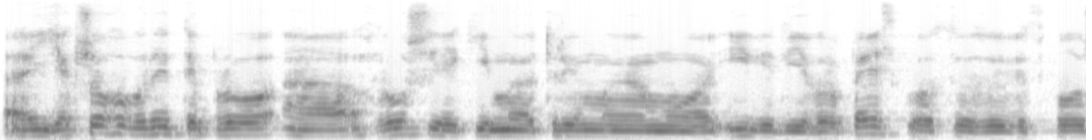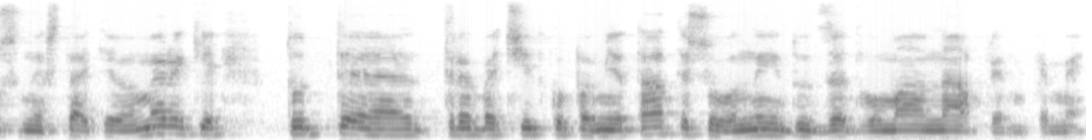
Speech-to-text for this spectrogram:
Е, Якщо говорити про а, гроші, які ми отримуємо і від Європейського Союзу, і від Сполучених Штатів Америки, тут е, треба чітко пам'ятати, що вони йдуть за двома напрямками.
